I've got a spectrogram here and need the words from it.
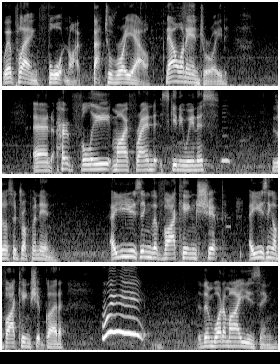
we're playing Fortnite Battle Royale, now on Android. And hopefully my friend Skinny Weenus is also dropping in. Are you using the Viking ship? Are you using a Viking ship glider? Whee! Then what am I using?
